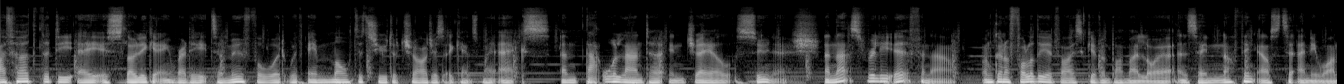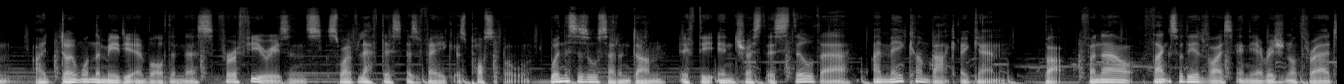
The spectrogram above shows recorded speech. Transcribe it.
I've heard that the DA is slowly getting ready to move forward with a multitude of charges against my ex, and that will land her in jail soonish. And that's really it for now. I'm going to follow the advice given by my lawyer and say nothing else to anyone. I don't want the media involved in this for a few reasons, so I've left this as vague as possible. When this is all said and done, if the interest is still there, I may come back again. But for now, thanks for the advice in the original thread.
